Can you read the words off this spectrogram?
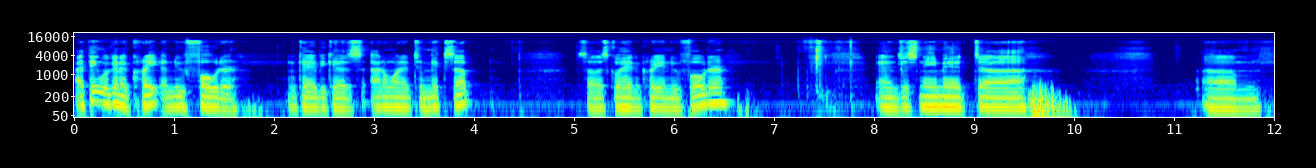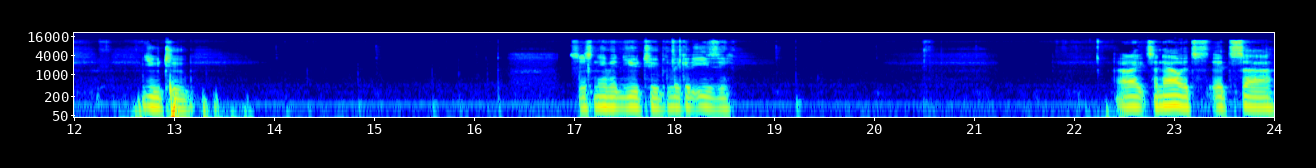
I think we're going to create a new folder, okay, because I don't want it to mix up. So let's go ahead and create a new folder and just name it uh, um, YouTube. Just name it YouTube, make it easy. All right, so now it's it's uh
